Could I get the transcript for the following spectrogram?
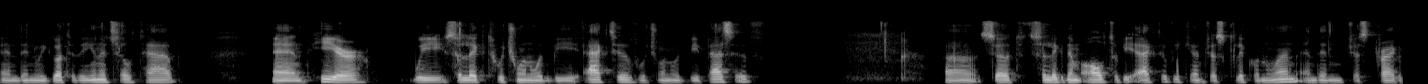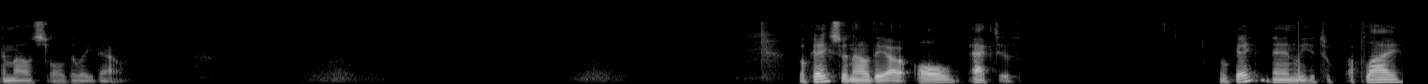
and then we go to the unit cell tab, and here we select which one would be active, which one would be passive. Uh, so to select them all to be active, we can just click on one and then just drag the mouse all the way down. Okay, so now they are all active. Okay, and we hit to apply,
